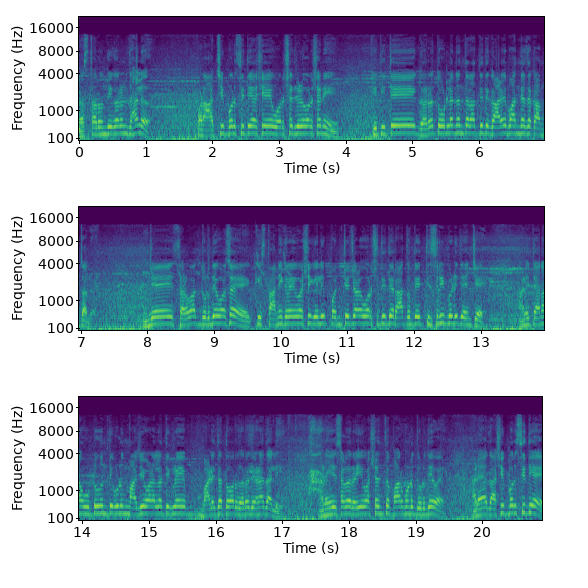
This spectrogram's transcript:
रस्ता रुंदीकरण झालं पण आजची परिस्थिती अशी वर्ष दीड वर्षांनी की तिथे घरं तोडल्यानंतर आता तिथे गाळे बांधण्याचं काम चालू आहे. म्हणजे सर्वात दुर्दैव असं आहे की स्थानिक रहिवाशी गेली पंचेचाळीस वर्ष तिथे राहत होते तिसरी पिढी त्यांची आहे. आणि त्यांना उठवून तिकडून माझीवाड्याला तिकडे भाडेतत्वावर घरं देण्यात आली. आणि हे सगळं रहिवाशांचं फार मोठं दुर्दैव आहे. आणि आज अशी परिस्थिती आहे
